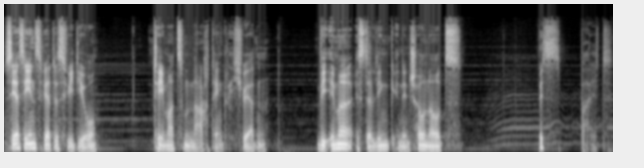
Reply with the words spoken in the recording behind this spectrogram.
sehr sehenswertes Video. Thema zum Nachdenklichwerden. Wie immer ist der Link in den Show Notes. Bis bald.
